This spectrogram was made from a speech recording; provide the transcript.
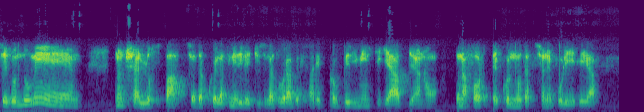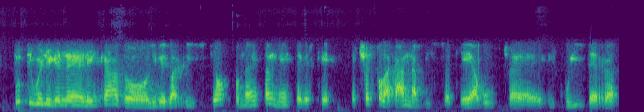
secondo me non c'è lo spazio da quella fine di legislatura per fare provvedimenti che abbiano una forte connotazione politica. Tutti quelli che ha elencato li vedo a rischio, fondamentalmente perché eccetto la cannabis che ha avuto, cioè, il cui iter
